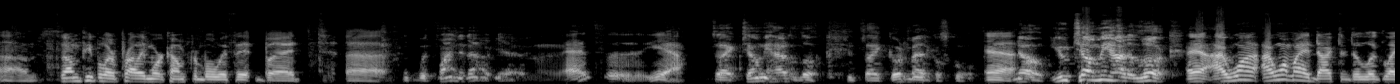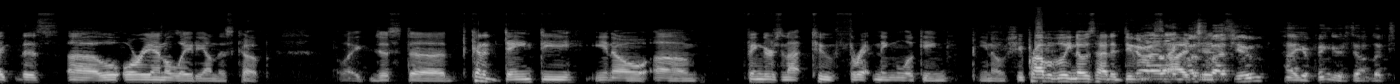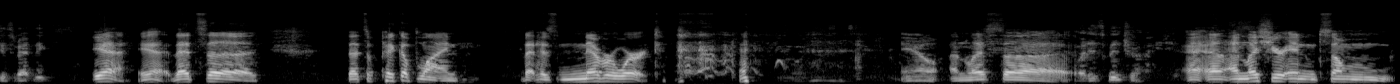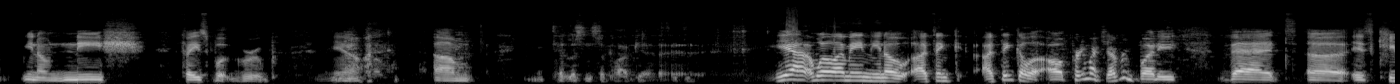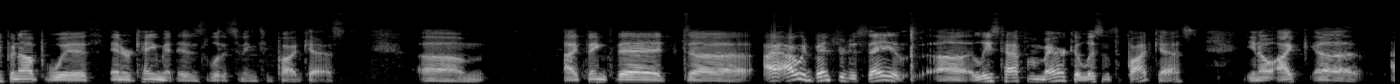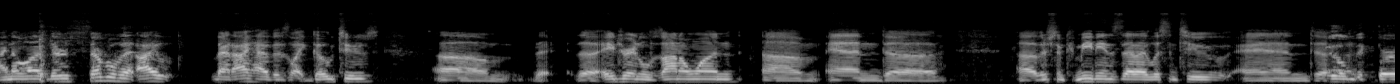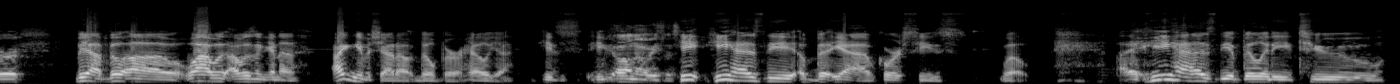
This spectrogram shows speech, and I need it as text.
Um, some people are probably more comfortable with it, but uh, with finding out, yeah, that's uh, yeah. It's like tell me how to look. It's like go to medical school. Yeah. No, you tell me how to look. Yeah, I want I want my doctor to look like this uh, little Oriental lady on this cup, like just uh, kind of dainty, you know, um, fingers not too threatening looking. You know, she probably knows how to do You know what I like most massages. about you? How your fingers don't look too threatening. Yeah, yeah, that's a that's a pickup line that has never worked. you know, unless uh, But it's been tried. a- a- unless you're in some you know niche Facebook group, you know. Um, Ted listens to podcasts. yeah, well, I mean, you know, I think I think uh, uh, pretty much everybody that uh, is keeping up with entertainment is listening to podcasts. Um, I think that uh, I, I would venture to say uh, at least half of America listens to podcasts. You know, I uh, I know uh, there's several that I that I have as like go tos. Um, the the Adrian Lozano one, um, and uh, there's some comedians that I listen to, and uh, Bill McBurr. but yeah, Bill. Uh, well, I, was, I wasn't gonna. I can give a shout out, Bill Burr. Hell yeah, he's he We all know he's listening. he he has the abi- yeah. Of course, he's well. Uh, he has the ability to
